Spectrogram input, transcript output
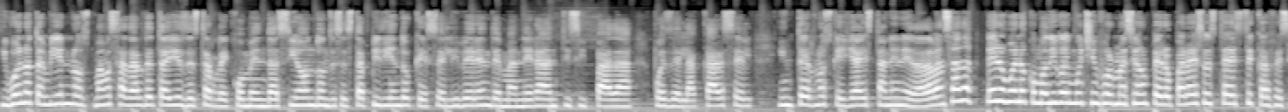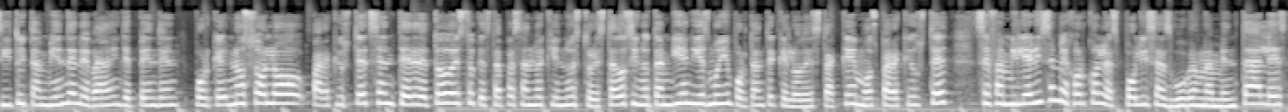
Y bueno también nos vamos a dar detalles de esta recomendación donde se está pidiendo que se liberen de manera anticipada pues de la cárcel internos que ya están en edad avanzada. Pero bueno como digo hay mucha información pero para eso está este cafecito y también de Nevada Independent porque no solo para que usted se entere de todo esto que está pasando aquí en nuestro estado sino también y es muy importante que lo destaquemos para que usted se familiarice mejor con las pólizas gubernamentales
